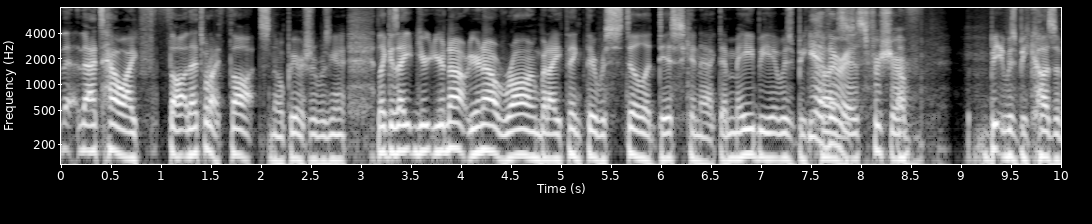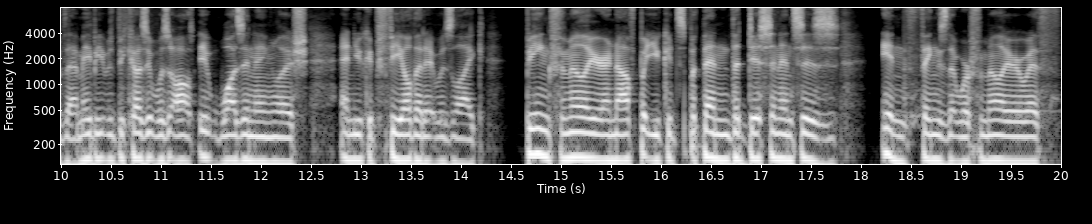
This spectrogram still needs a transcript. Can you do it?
th- that's how I thought. That's what I thought Snowpiercer was gonna like. Cause I you're, you're not you're not wrong, but I think there was still a disconnect, and maybe it was because Yeah, there is for sure. of- it was because of that. Maybe it was because it was all it was in English, and you could feel that it was like being familiar enough, but you could but then the dissonances in things that we're familiar with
